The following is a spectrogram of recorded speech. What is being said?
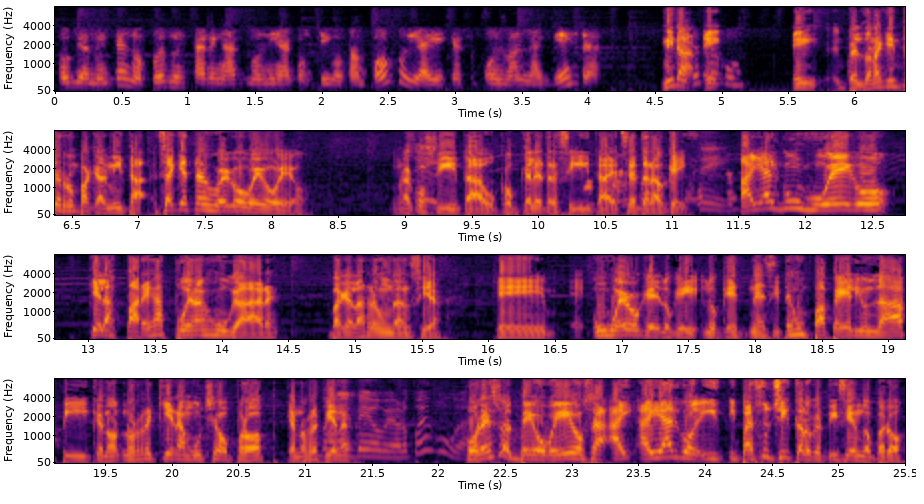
obviamente no puedo estar en armonía contigo tampoco, y ahí es que se forman las guerras. Mira, es eh, un- eh, perdona que interrumpa, Carmita. ¿Sabes que está el juego Veo Veo? Una cosita, con qué letrecita, etcétera. Ok. Sí. ¿Hay algún juego que las parejas puedan jugar? Valga la redundancia. Que eh, un juego que lo que lo que necesita es un papel y un lápiz, que no, no requiera mucho prop, que no Pues requiera. el veo, veo, lo pueden jugar. Por eso el veo veo, o sea, hay, hay algo, y, y parece un chiste lo que estoy diciendo, pero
